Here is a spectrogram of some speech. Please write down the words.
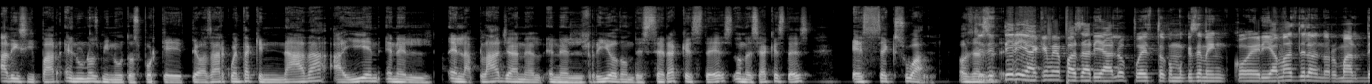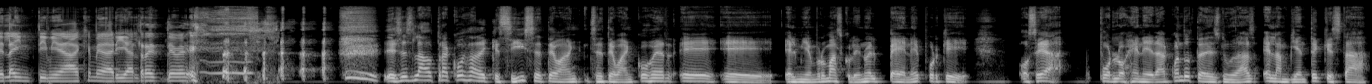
a disipar en unos minutos porque te vas a dar cuenta que nada ahí en, en, el, en la playa, en el, en el río, donde sea que estés, donde sea que estés, es sexual. O sea, Yo sentiría que me pasaría lo opuesto, como que se me encogería más de lo normal, de la intimidad que me daría el red de... Esa es la otra cosa de que sí se te va, se te va a encoger eh, eh, el miembro masculino, el pene, porque, o sea, por lo general cuando te desnudas, el ambiente que está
